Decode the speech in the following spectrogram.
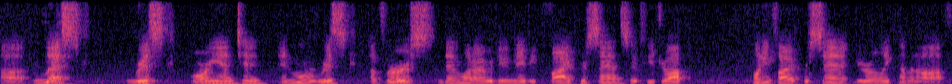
uh, less risk oriented and more risk averse than what I would do, maybe 5%. So if you drop 25%, you're only coming off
